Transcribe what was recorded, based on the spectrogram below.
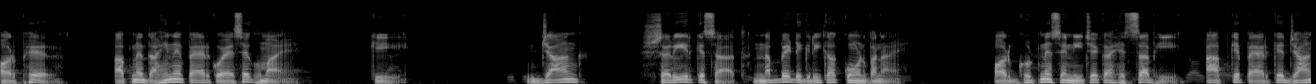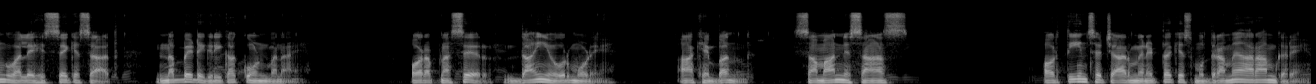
और फिर अपने दाहिने पैर को ऐसे घुमाएँ कि जांग शरीर के साथ 90 डिग्री का कोण बनाएँ और घुटने से नीचे का हिस्सा भी आपके पैर के जांग वाले हिस्से के साथ 90 डिग्री का कोण बनाएँ और अपना सिर दाई ओर मोड़ें। आँखें बंद, सामान्य सांस और तीन से चार मिनट तक इस मुद्रा में आराम करें।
